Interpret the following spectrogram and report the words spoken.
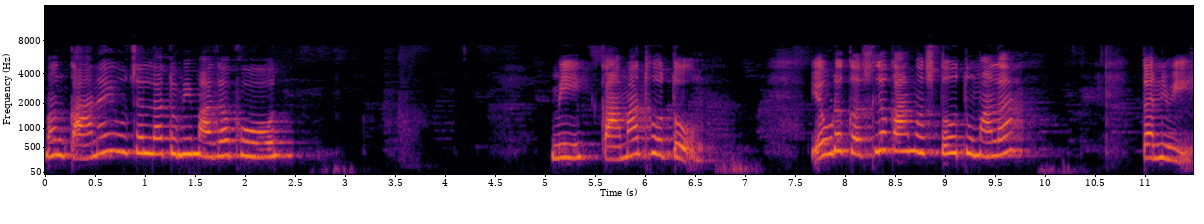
मग का नाही उचलला तुम्ही माझा फोन? मी कामात होतो. एवढं कसलं काम असतो हो तुम्हाला? तन्वी.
